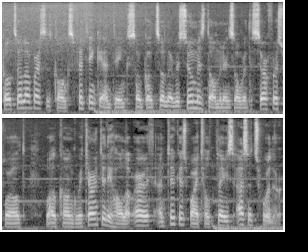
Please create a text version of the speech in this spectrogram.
Godzilla vs Kong's fitting ending saw Godzilla resume his dominance over the surface world, while Kong returned to the Hollow Earth and took his rightful place as its ruler.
